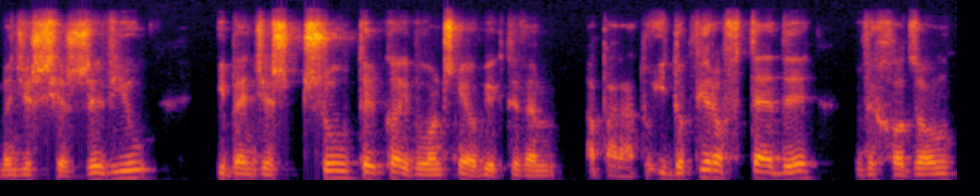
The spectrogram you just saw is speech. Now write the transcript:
będziesz się żywił, i będziesz czuł tylko i wyłącznie obiektywem aparatu. I dopiero wtedy wychodzą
